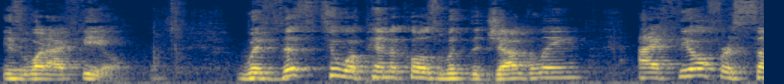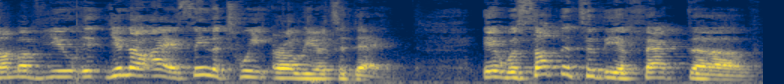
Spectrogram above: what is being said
is what I feel. With this Two of Pentacles with the juggling, I feel for some of you, it, you know, I had seen a tweet earlier today. It was something to the effect of,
